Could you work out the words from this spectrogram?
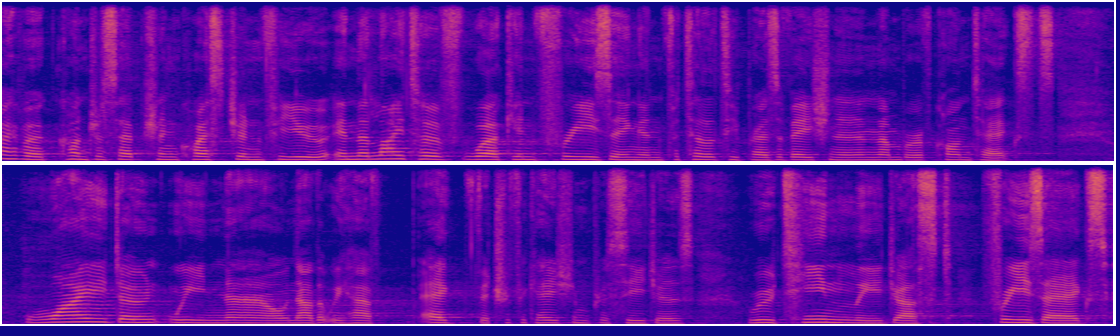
I have a contraception question for you. In the light of work in freezing and fertility preservation in a number of contexts, why don't we now, now that we have egg vitrification procedures, routinely just freeze eggs,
